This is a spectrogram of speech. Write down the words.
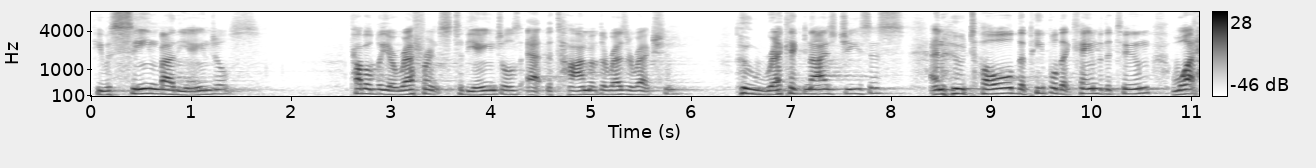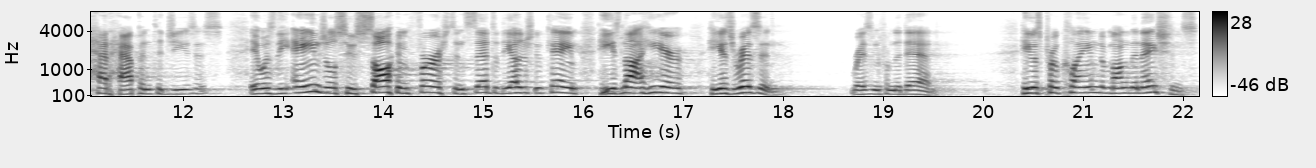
he was seen by the angels, probably a reference to the angels at the time of the resurrection who recognized Jesus and who told the people that came to the tomb what had happened to Jesus. It was the angels who saw him first and said to the others who came, He's not here, he is risen, risen from the dead. He was proclaimed among the nations,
